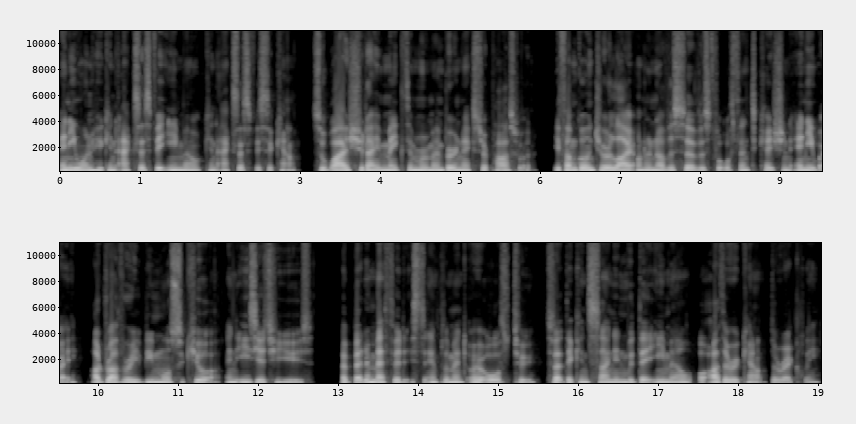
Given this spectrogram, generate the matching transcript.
Anyone who can access their email can access this account. So why should I make them remember an extra password? If I'm going to rely on another service for authentication anyway, I'd rather it be more secure and easier to use. A better method is to implement OAuth 2 so that they can sign in with their email or other account directly.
